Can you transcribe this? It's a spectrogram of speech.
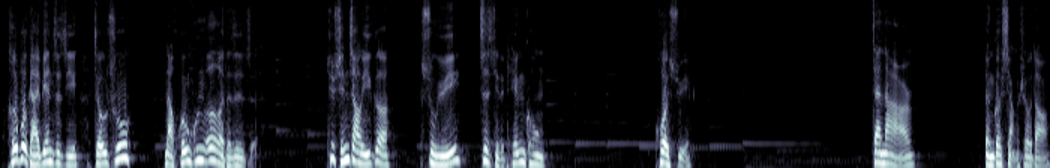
何不改变自己，走出那浑浑噩噩的日子？去寻找一个属于自己的天空，或许在那儿能够享受到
